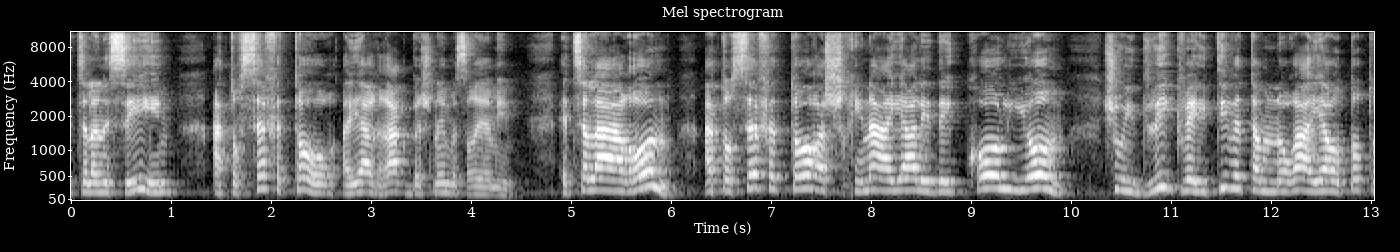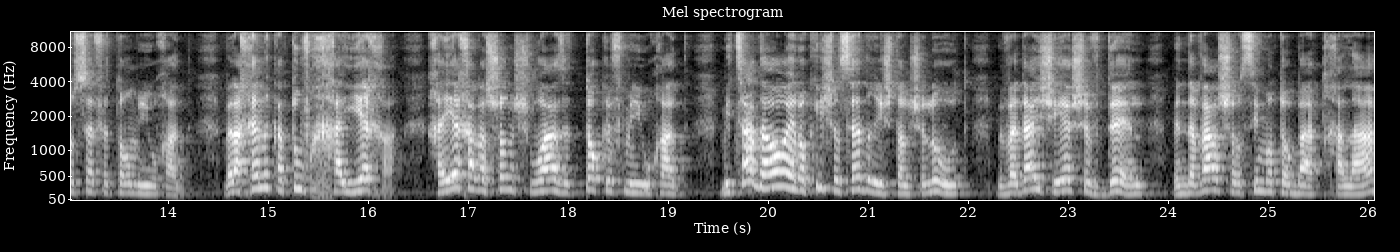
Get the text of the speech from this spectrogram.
אצל הנשיאים, התוספת תור היה רק ב-12 ימים. אצל הארון, התוספת תור השכינה היה על ידי כל יום שהוא הדליק והיטיב את המנורה, היה אותו תוספת תור מיוחד. ולכן כתוב חייך. חייך לשון שבועה זה תוקף מיוחד. מצד האור האלוקי של סדר השתלשלות, בוודאי שיש הבדל בין דבר שעושים אותו בהתחלה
